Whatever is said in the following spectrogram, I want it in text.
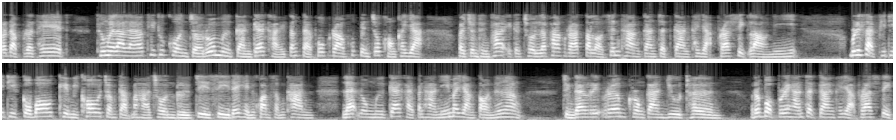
ระดับประเทศ ถึงเวลาแล้วที่ทุกคนจะร่วมมือกันแก้ไขตั้งแต่พวกเราผู้เป็นเจ้าของขยะ ไปจนถึงภาคเอกชนและภาครัฐตลอดเส้นทางการจัดการขยะพลาสติกเหล่านี้ บริษัท PTT Global Chemical จำกัดมหาชนหรือ GC ได้เห็นความสำคัญ และลงมือแก้ไขปัญหานี้มาอย่างต่อเนื่อง จึงได้ริเริ่มโครงการ U-Turn ระบบบริหารจัดการขยะพลาสติก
